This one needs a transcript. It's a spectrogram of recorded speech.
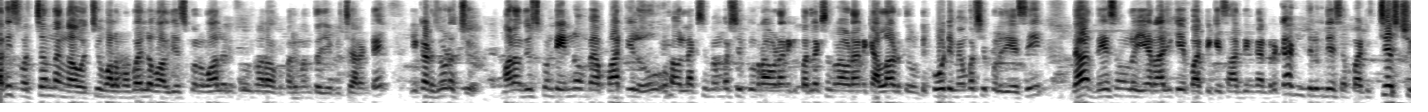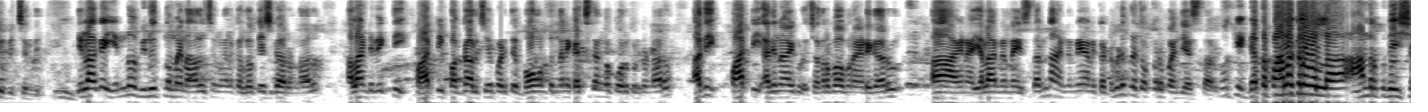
అది స్వచ్ఛందంగా వచ్చి వాళ్ళ మొబైల్లో వాళ్ళు చేసుకొని వాళ్ళ రిఫరల్ ద్వారా ఒక పది మందితో చేపించారంటే ఇక్కడ చూడొచ్చు. మనం చూసుకుంటే ఎన్నో పార్టీలు లక్ష మెంబర్షిప్లు రావడానికి పది లక్షలు రావడానికి అల్లాడుతూ ఉంటే కోటి మెంబర్షిప్లు చేసి దేశంలో ఏ రాజకీయ పార్టీకి సాధ్యం కాని రికార్డుని తెలుగుదేశం పార్టీ చేసి చూపించింది. ఇలాగ ఎన్నో వినూత్నమైన ఆలోచన కనుక లోకేష్ గారు ఉన్నారు. అలాంటి వ్యక్తి పార్టీ పగ్గాలు చేపడితే బాగుంటుందని ఖచ్చితంగా కోరుకుంటున్నారు. అది పార్టీ అధినాయకుడు చంద్రబాబు నాయుడు గారు ఆ, ఆయన ఎలా నిర్ణయిస్తారో ఆ నిర్ణయాన్ని కట్టుబడి ప్రతి ఒక్కరు పనిచేస్తారు. ఓకే గత పాలకుల వల్ల ఆంధ్రప్రదేశ్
